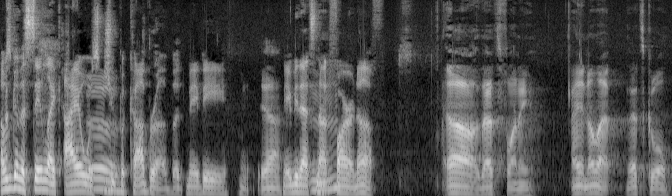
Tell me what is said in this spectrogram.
I was gonna say like Iowa's Ugh. chupacabra, but maybe Yeah. maybe that's not Mhm. far enough. oh, that's funny. I didn't know that. That's cool.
